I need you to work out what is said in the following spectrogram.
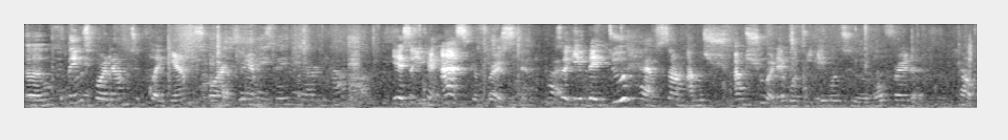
uh, things for them to play games or games. Yeah, so you can ask first. So if they do have some, I'm I'm sure they will be able to offer the help.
